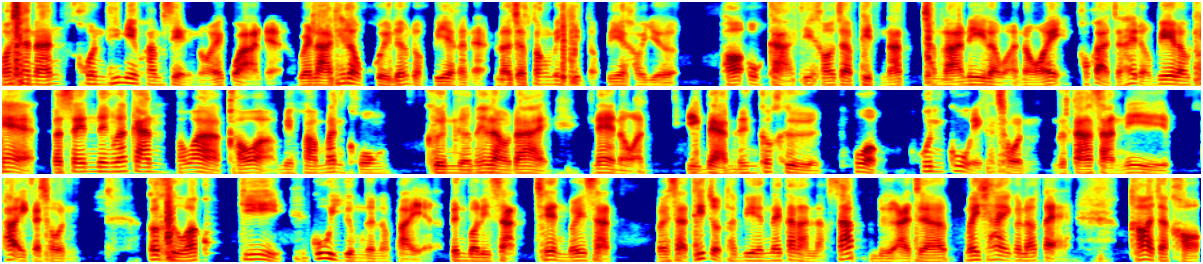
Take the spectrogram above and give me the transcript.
เพราะฉะนั้นคนที่มีความเสี่ยงน้อยกว่าเนี่ยเวลาที่เราคุยเรื่องดอกเบี้ยกันเนี่ยเราจะต้องไม่คิดดอกเบี้ยเขาเยอะ เพราะโอกาสที่เขาจะผิดนัดชำระหนี้เราอะน้อย เขาอาจจะให้ดอกเบี้ยเราแค่เปอร์เซ็นต์หนึ่งแล้วกัน เพราะว่าเขาอะมีความมั่นคงคืนเงินให้เราได้ แน่นอน อีกแบบหนึ่งก็คือพวกหุ้นกู้เอกชน หรือตราสารหนี้ภาคเอกชน ก็คือว่าที่กู้ยืมเงินเราไปอะเป็นบริษัท เช่น บริษัท บริษัทที่จดทะเบียนในตลาดหลักทรัพย์ หรืออาจจะไม่ใช่ก็แล้วแต่ เขาอาจจะขอ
